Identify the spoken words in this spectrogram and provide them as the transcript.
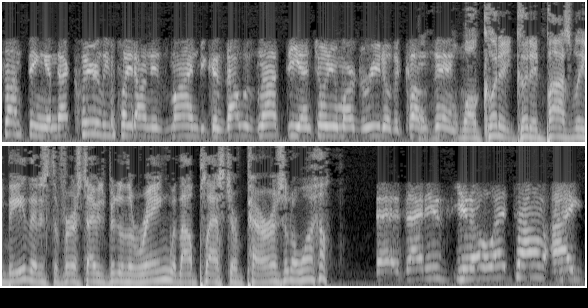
something, and that clearly played on his mind because that was not the Antonio Margarito that comes in. Well, could it could it possibly be that it's the first time he's been to the ring without plaster of Paris in a while? That, that is, you know what, Tom? I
